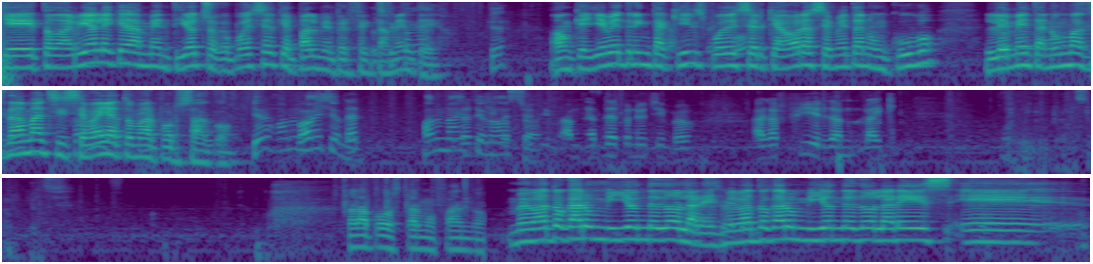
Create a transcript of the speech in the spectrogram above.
Que todavía le quedan 28 Que puede ser que palme perfectamente Aunque lleve 30 kills Puede ser que ahora se meta en un cubo Le metan un max damage y se vaya a tomar por saco. No la puedo estar mufando. Me va a tocar un millón de dólares Me va a tocar un millón de dólares Eh...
